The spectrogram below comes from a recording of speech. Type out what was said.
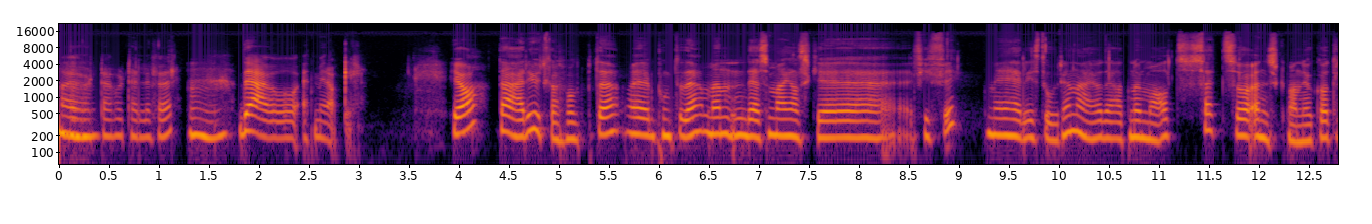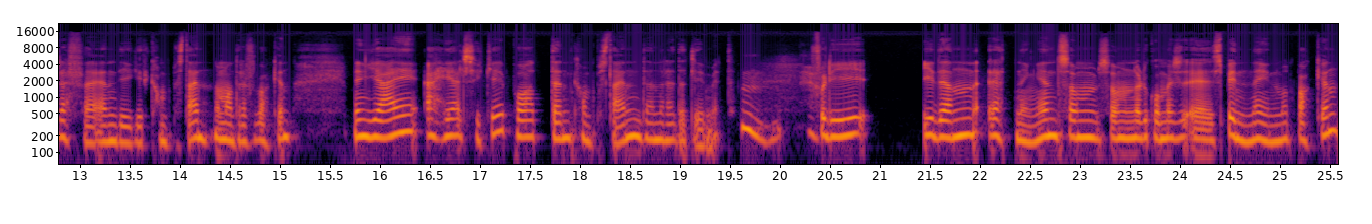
har jeg mm. hørt deg fortelle før. Mm. Det er jo et mirakel. Ja, det er i utgangspunktet det, eh, det, men det som er ganske fiffig med hele historien, er jo det at normalt sett så ønsker man jo ikke å treffe en diger kampestein når man treffer bakken. Men jeg er helt sikker på at den kampesteinen, den reddet livet mitt. Mm, ja. Fordi i den retningen som, som, når du kommer eh, spinnende inn mot bakken.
